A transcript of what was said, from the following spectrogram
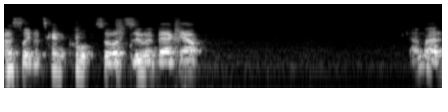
Honestly, that's kind of cool. So let's zoom it back out. Come on.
